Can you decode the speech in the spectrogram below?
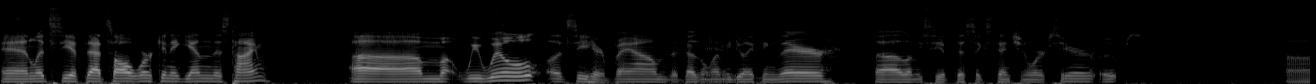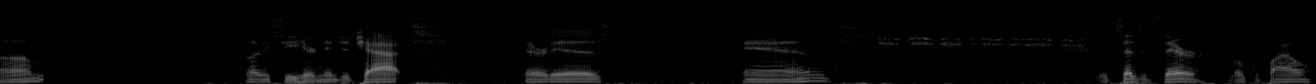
and let's see if that's all working again this time. Um, we will. Let's see here. Bam. That doesn't let me do anything there. Uh, let me see if this extension works here. Oops. Um, let me see here. Ninja chat. There it is. And it says it's there. Local file.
